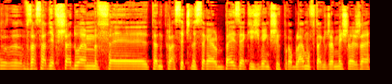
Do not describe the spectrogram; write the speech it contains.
Y, w zasadzie wszedłem w ten klasyczny serial bez jakichś większych problemów, także myślę, że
